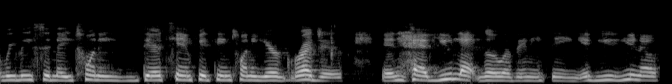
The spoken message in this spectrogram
releasing their 20, their 10, 15, 20 year grudges? And have you let go of anything? If you, you know,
